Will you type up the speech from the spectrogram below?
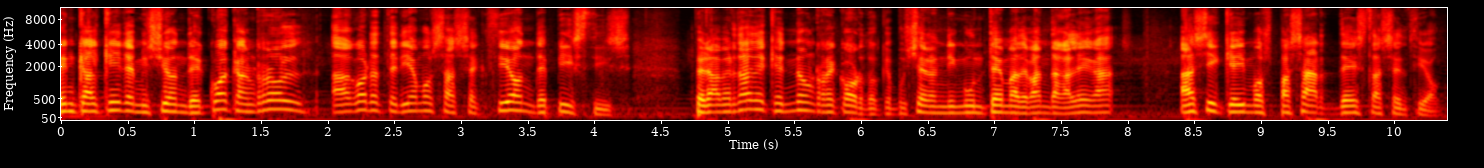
En calqueira emisión de Quack and Roll agora teríamos a sección de Pistis pero a verdade é que non recordo que puxeran ningún tema de banda galega, así que imos pasar desta sección.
